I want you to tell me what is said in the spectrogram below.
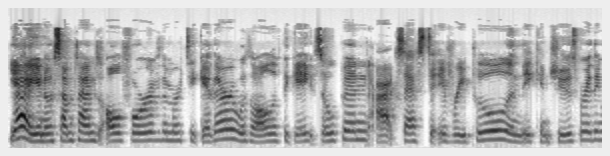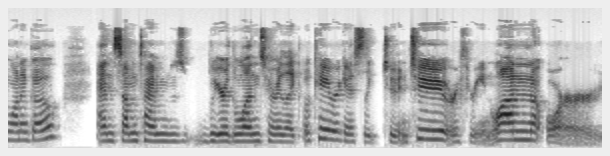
yeah, you know, sometimes all four of them are together with all of the gates open, access to every pool, and they can choose where they want to go. And sometimes we're the ones who are like, okay, we're going to sleep two and two, or three and one, or,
